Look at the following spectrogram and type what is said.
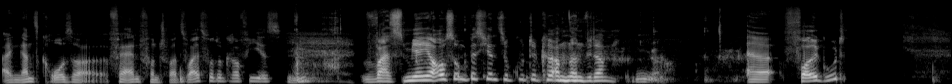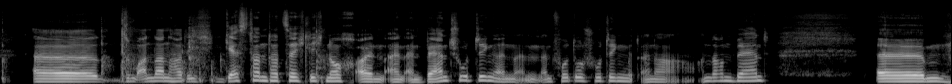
ein ganz großer Fan von Schwarz-Weiß-Fotografie ist, mhm. was mir ja auch so ein bisschen zugute kam dann wieder. Ja. Äh, voll gut. Äh, zum anderen hatte ich gestern tatsächlich noch ein, ein, ein Band-Shooting, ein, ein, ein Fotoshooting mit einer anderen Band. Ähm,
